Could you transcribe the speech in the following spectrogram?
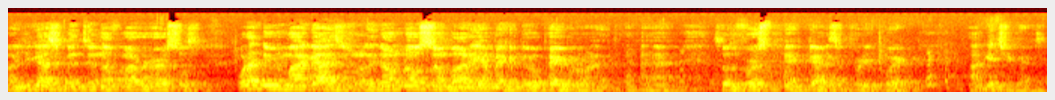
Uh, you guys have been to enough of my rehearsals. What I do to my guys is when they don't know somebody, I make them do a paper on it. so the first guys are pretty quick. I'll get you guys.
